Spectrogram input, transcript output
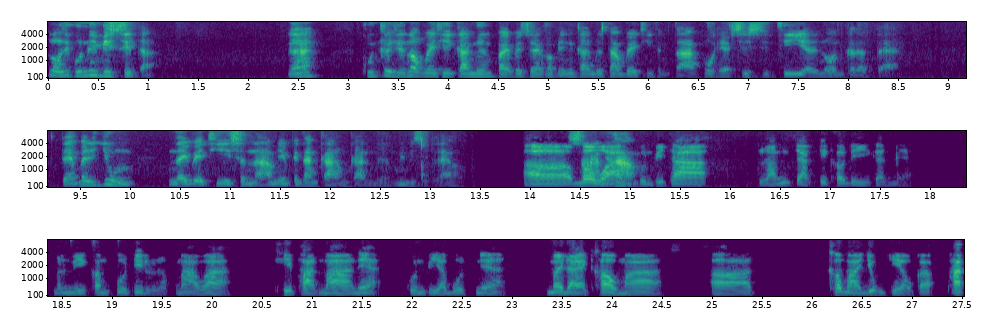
โลกที่คุณไม่มีสิทธิ์อะนะคุณก็อยู่นอกเวทีการเมืองไปไปแสดงความเห็นทางการเมืองตามเวทีต่างๆ พวก FCCT อะไรโน่นก็แล้วแต่ แต่ไม่ได้ยุ่งในเวทีสนามอย่างเป็นทางการของการเมืองไม่มีสิทธิ์แล้วเอ่อเมื่อวานห้ามคุณพิธาหลังจากที่เขาดีกันเนี่ย มันมีคำพูดที่หลุดออกมาว่า ที่ผ่านมาเนี่ย คุณปิยบุตรเนี่ยไม่ได้เข้ามาอ่าเข้ามายุ่งเกี่ยวกับพัก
